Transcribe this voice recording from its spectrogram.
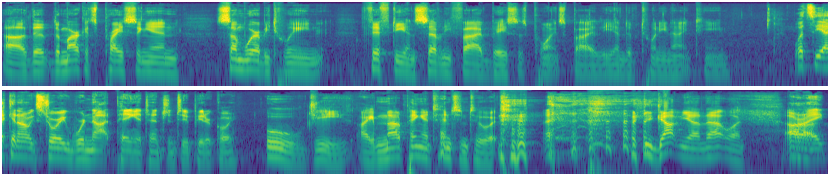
Uh, the, the market's pricing in somewhere between 50 and 75 basis points by the end of 2019. What's the economic story we're not paying attention to, Peter Coy? Ooh, gee, I'm not paying attention to it. you got me on that one. All right.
